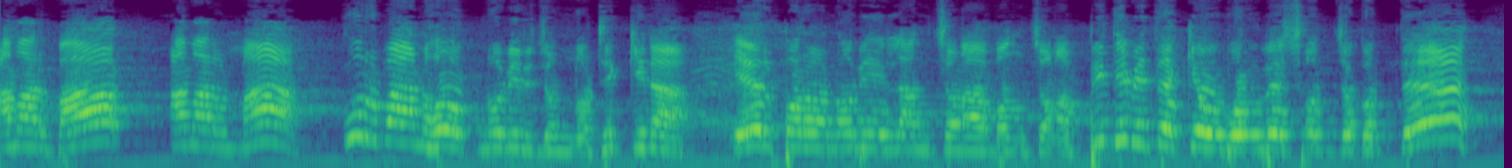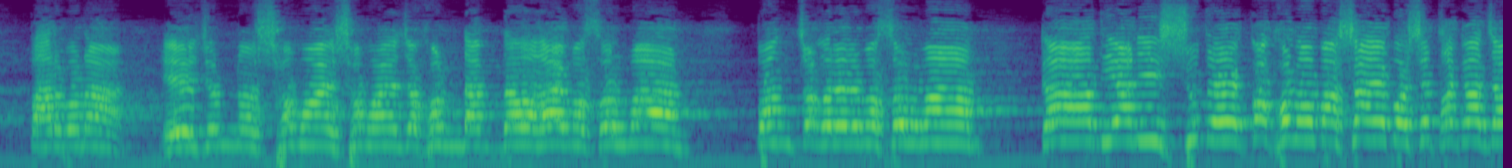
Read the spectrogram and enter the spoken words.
আমার বাপ, আমার মা, কুরবান হোক নবীর জন্য, ঠিক কিনা এরপর নবীর লাঞ্ছনা, বঞ্চনা পৃথিবীতে কেউ বলবে সহ্য করতে পারব না। এই জন্য সময় সময়ে যখন ডাক দেওয়া হয় মুসলমান, পঞ্চগড়ের মুসলমান কাদিয়ানি ইস্যুতে কখনো বাসায় বসে থাকা যাবে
